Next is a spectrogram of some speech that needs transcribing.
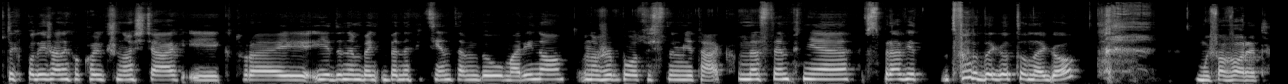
w tych podejrzanych okolicznościach i której jedynym be- beneficjentem był Marino, no że było coś z tym nie tak. Następnie w sprawie twardego Tonego, Mój faworyt.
